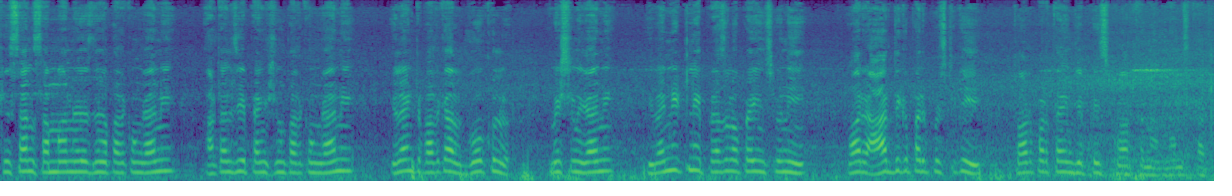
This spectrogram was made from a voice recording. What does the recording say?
కిసాన్ సమ్మాన్ యోజన పథకం కానీ అటల్జీ పెన్షన్ పథకం కానీ ఇలాంటి పథకాలు గోకుల్ మిషన్ కానీ ఇవన్నిటిని ప్రజలు ఉపయోగించుకుని వారి ఆర్థిక పరిపుష్టికి తోడ్పడతాయని చెప్పేసి కోరుతున్నాను. నమస్కారం.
